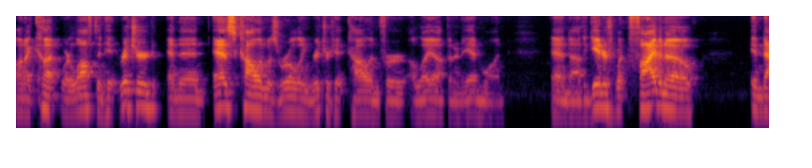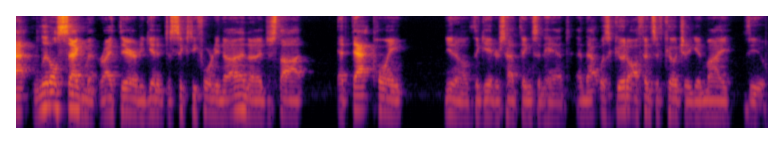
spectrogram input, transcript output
on a cut where Lofton hit Richard, and then as Colin was rolling, Richard hit Colin for a layup and an and one, and uh, the Gators went five and zero oh in that little segment right there to get it to 60-49. and I just thought at that point, you know, the Gators had things in hand, and that was good offensive coaching in my view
